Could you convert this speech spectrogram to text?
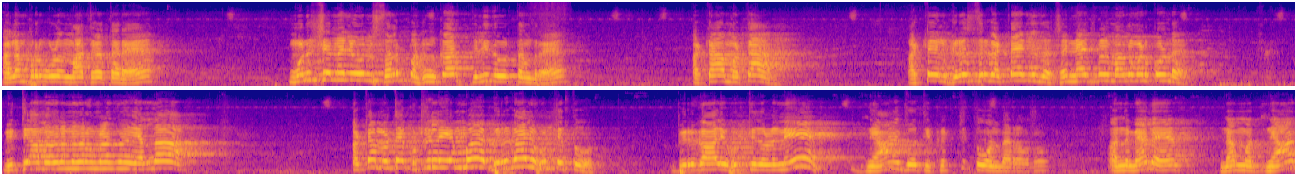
ಅಲಂಪ್ರಭುಗಳು ಒಂದು ಮಾತು ಹೇಳ್ತಾರೆ ಮನುಷ್ಯನಲ್ಲಿ ಒಂದು ಸ್ವಲ್ಪ ಅಹಂಕಾರ ತಿಳಿದೋರ್ತಂದ್ರೆ ಅಟ ಮಠ ಅಟ್ಟ ಇಲ್ಲಿ, ಗೃಹಸ್ಥರಿಗೆ ಅಟ್ಟ ಇಲ್ಲದ ಸನ್ಯಾಸಿಗಳು ಮೊದಲು ಮಾಡ್ಕೊಂಡೆ. ವಿದ್ಯಾ ಮೊದಲ ಮೊದಲು ಎಲ್ಲ ಅಟ್ಟ ಮಠ ಕುಟಿಲ ಎಂಬ ಬಿರುಗಾಳಿ ಹುಟ್ಟಿತ್ತು. ಬಿರುಗಾಳಿ ಹುಟ್ಟಿದೊಡನೆ ಜ್ಞಾನ ಜ್ಯೋತಿ ಕಟ್ಟಿತ್ತು ಅಂದಾರ ಅವರು. ಅಂದಮೇಲೆ ನಮ್ಮ ಜ್ಞಾನ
